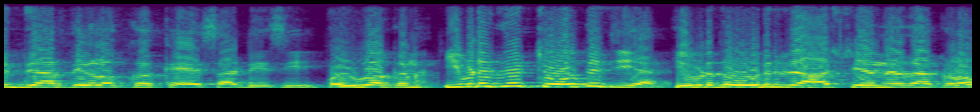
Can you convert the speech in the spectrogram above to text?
വിദ്യാർത്ഥികളൊക്കെ K S R T C ഒഴിവാക്കണം. ഇവിടെ ഇത് ചോദ്യം ചെയ്യാൻ ഇവിടുത്തെ ഒരു രാഷ്ട്രീയ നേതാക്കളോ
